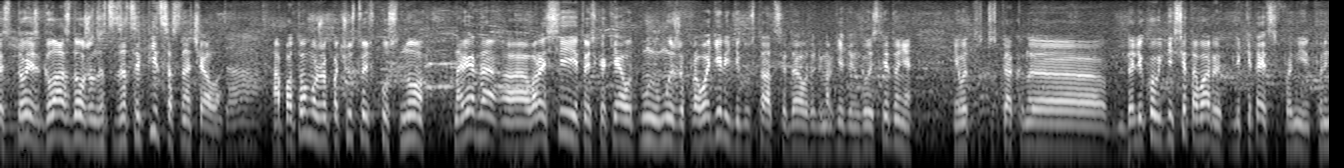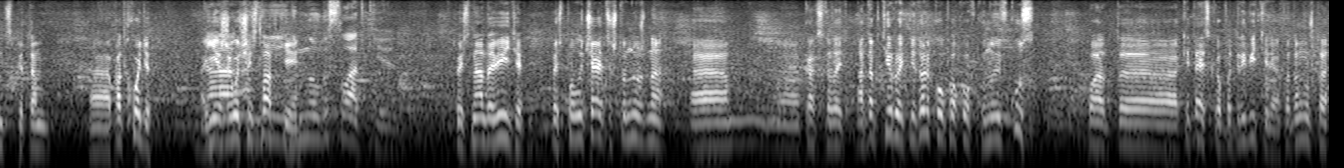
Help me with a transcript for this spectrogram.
есть, то есть глаз должен зац- зацепиться сначала. Да. а потом уже почувствовать вкус. Но, наверное, э, в России, то есть, как я вот, мы, мы же проводили дегустации, да, вот эти маркетинговые исследования, и вот как э, далеко ведь не все товары для китайцев, они, в принципе, там э, подходят. Да, есть же очень они сладкие. немного сладкие. То есть надо, видите, то есть получается, что нужно, э, э, как сказать, адаптировать не только упаковку, но и вкус под э, китайского потребителя, потому что,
